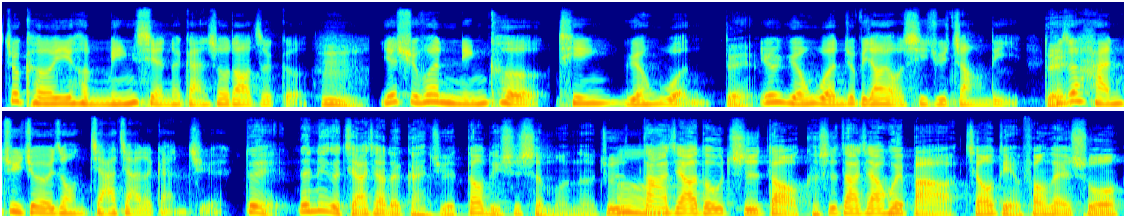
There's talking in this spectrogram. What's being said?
就可以很明显的感受到这个，嗯，也许会宁可听原文，对，因为原文就比较有戏剧张力，对。可是韩剧就有一种假假的感觉，对。那那个假假的感觉到底是什么呢？就是大家都知道，嗯、可是大家会把焦点放在说，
